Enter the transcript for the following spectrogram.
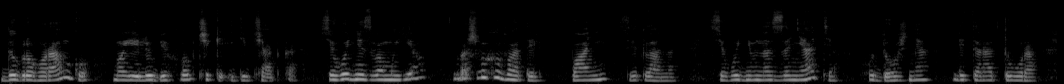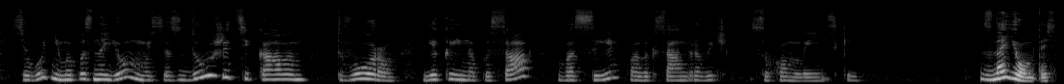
Доброго ранку, мої любі хлопчики і дівчатка. Сьогодні з вами я, ваш вихователь, пані Світлана. Сьогодні в нас заняття художня література. Сьогодні ми познайомимося з дуже цікавим твором, який написав Василь Олександрович Сухомлинський. Знайомтесь,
